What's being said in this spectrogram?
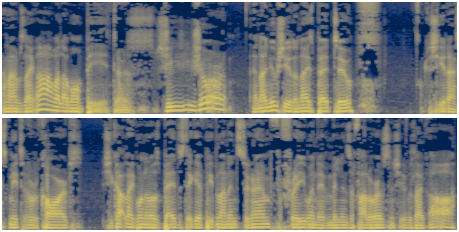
And I was like, oh, well, I won't be. There's, she sure? And I knew she had a nice bed too, because she had asked me to record. She got like one of those beds they give people on Instagram for free when they have millions of followers, and she was like, "Oh,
